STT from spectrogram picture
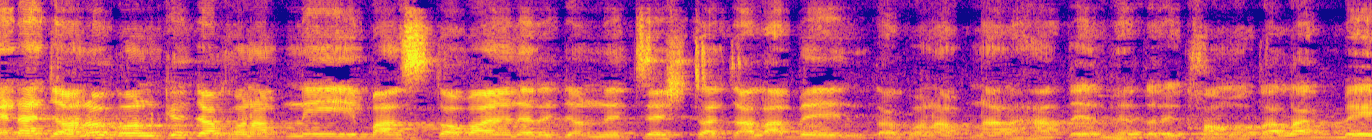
এটা জনগণকে যখন আপনি বাস্তবায়নের জন্য চেষ্টা চালাবেন, তখন আপনার হাতের ভেতরে ক্ষমতা লাগবে।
